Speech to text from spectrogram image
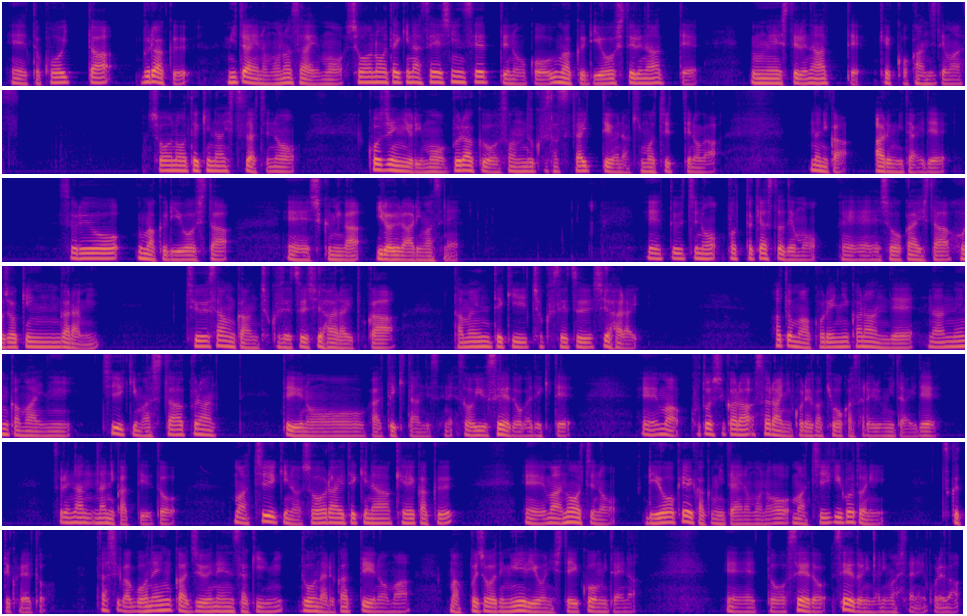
えっとこういった部落みたいなものさえも衝能的な精神性っていうのをこううまく利用してるなって運営してるなって結構感じてます。衝能的な人たちの個人よりも部落を存続させたいっていうような気持ちっていうのが何かあるみたいでそれをうまく利用した、えー、仕組みがいろいろありますね。えっ、とうちのポッドキャストでも、えー、紹介した補助金絡み中産間直接支払いとか多面的直接支払い。あとまあこれに絡んで何年か前に地域マスタープランっていうのができたんですね。そういう制度ができて、えー、まあ今年からさらにこれが強化されるみたいで。それ何かっていうと、まあ、地域の将来的な計画、えー、まあ農地の利用計画みたいなものを、まあ、地域ごとに作ってくれと確か5年か10年先にどうなるかっていうのを、まあ、マップ上で見えるようにしていこうみたいな、えー、っと制度制度になりましたねこれが。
